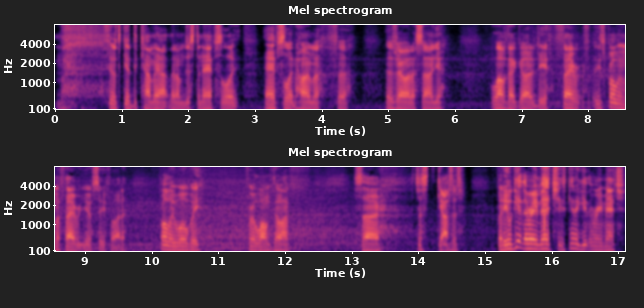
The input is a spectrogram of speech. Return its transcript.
it feels good to come out that I'm just an absolute, absolute homer for Israel Adesanya. Love that guy to death. Favorite, he's probably my favourite UFC fighter. Probably will be for a long time. So, just gutted. But he'll get the rematch. He's going to get the rematch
